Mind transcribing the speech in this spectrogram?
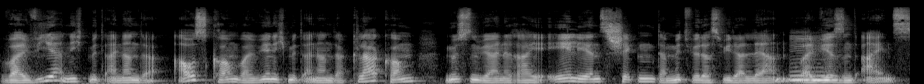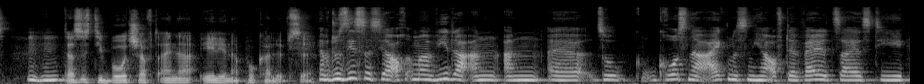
weil wir nicht miteinander auskommen, weil wir nicht miteinander klarkommen, müssen wir eine Reihe Aliens schicken, damit wir das wieder lernen, mhm. weil wir sind eins. Mhm. Das ist die Botschaft einer Alien-Apokalypse. Ja, aber du siehst es ja auch immer wieder an, an äh, so großen Ereignissen hier auf der Welt, sei es die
